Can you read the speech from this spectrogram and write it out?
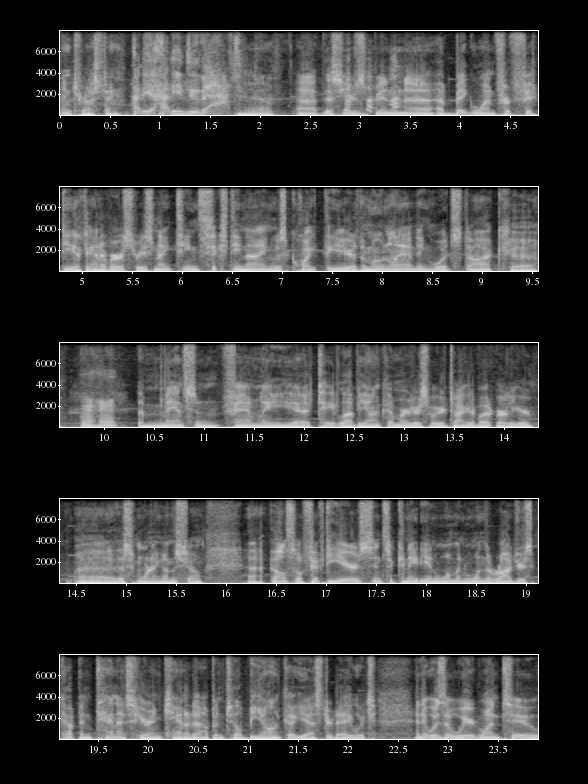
Interesting. How do you how do you do that? Yeah. Uh, this year's been uh, a big one for 50th anniversaries. 1969 was quite the year. The moon landing, Woodstock, uh, the Manson family, uh, Tate LaBianca murders we were talking about earlier uh, this morning on the show. Uh, also, 50 years since a Canadian woman won the Rogers Cup in tennis here in Canada up until Bianca yesterday, which, and it was a weird one too.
